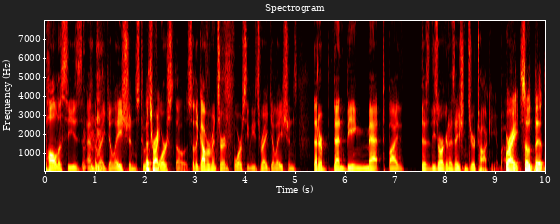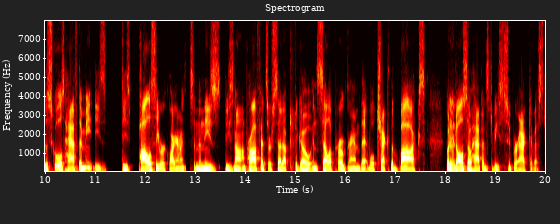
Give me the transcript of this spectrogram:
policies and the regulations to that's enforce right. those. So the governments are enforcing these regulations that are then being met by these organizations you're talking about. Right. So the the schools have to meet these these policy requirements, and then these these nonprofits are set up to go and sell a program that will check the box, but it also happens to be super activist.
